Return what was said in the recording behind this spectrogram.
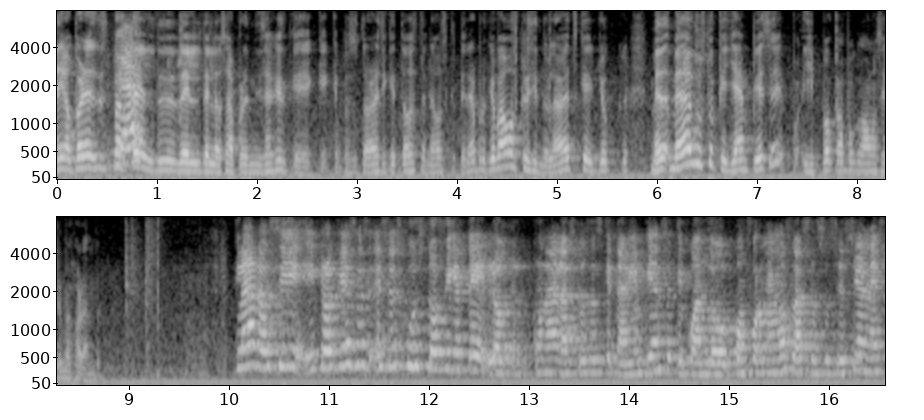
Digo, pero es parte de los aprendizajes que, que, pues ahora sí que todos tenemos que tener, porque vamos creciendo. La verdad es que yo me, da gusto que ya empiece y poco a poco vamos a ir mejorando. Claro, sí, y creo que eso es, eso es justo, fíjate, una de las cosas que también pienso, que cuando conformemos las asociaciones,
